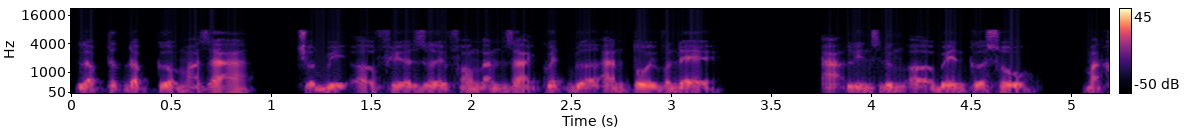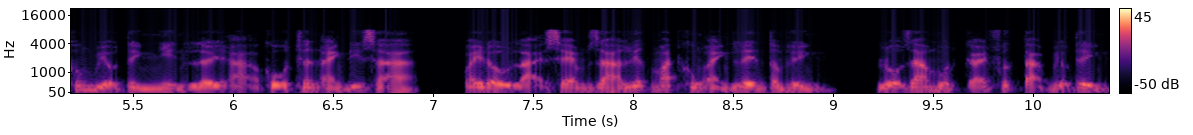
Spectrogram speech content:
lập tức đập cửa mà ra, chuẩn bị ở phía dưới phòng ăn giải quyết bữa ăn tối vấn đề. Alin đứng ở bên cửa sổ, mặt không biểu tình nhìn lấy ạ cổ thân ảnh đi xa, quay đầu lại xem ra liếc mắt khung ảnh lên tấm hình, lộ ra một cái phức tạp biểu tình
